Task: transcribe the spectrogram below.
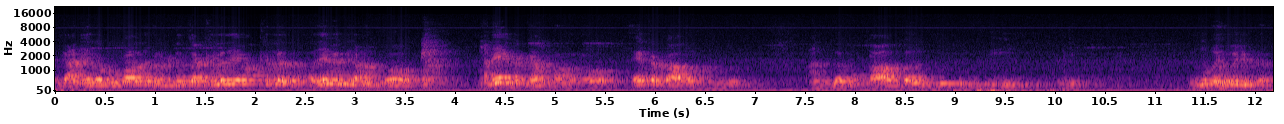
ఇంకా అనేక రూపాలను ప్రకటించక్కర్లేదు ఏమక్కర్లేదు. అదే విగ్రహంతో అనేక కర్మలలో ఏకకాలం ముందు అంగము కాగలుగుతుంది అని చెప్తున్నారు ముందు మహిమ చెప్పారు.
